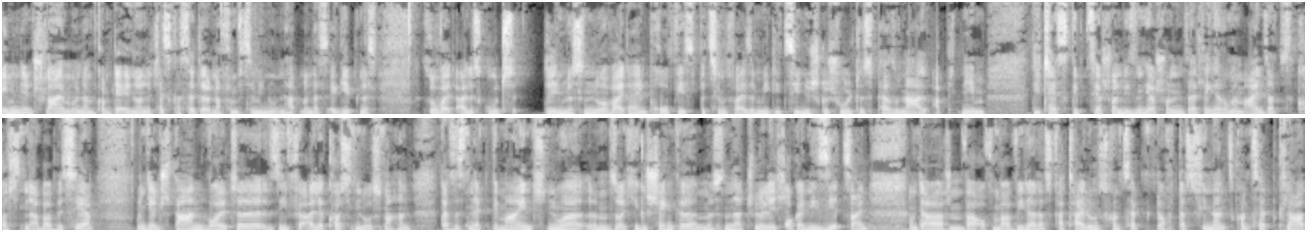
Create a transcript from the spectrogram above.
nehmen den Schleim und dann kommt der in so eine Testkassette nach 15 Minuten hat man das Ergebnis. Soweit alles gut. Den müssen nur weiterhin Profis beziehungsweise medizinisch geschultes Personal abnehmen. Die Tests gibt's ja schon, die sind ja schon seit längerem im Einsatz, kosten aber bisher. Und Jens Spahn wollte sie für alle kostenlos machen. Das ist nett gemeint, nur ähm, solche Geschenke müssen natürlich organisiert sein. Und da ähm, war offenbar weder das Verteilungskonzept noch das Finanzkonzept klar.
